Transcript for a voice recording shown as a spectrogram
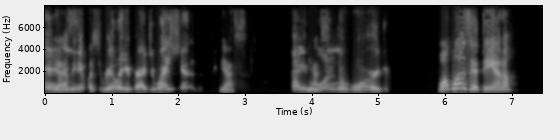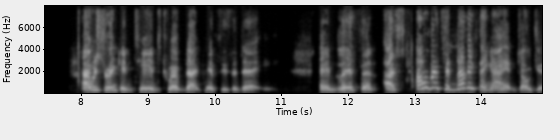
and yes. I mean, it was really a graduation. Yes. I even yes. won an award. What was it, Deanna? I was drinking 10 to 12 Diet Pepsis a day. And listen, I oh, that's another thing I haven't told you.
